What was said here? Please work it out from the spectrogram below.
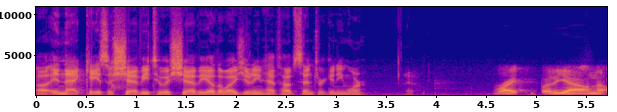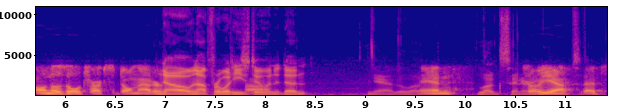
uh, in that case, a Chevy to a Chevy. Otherwise, you don't even have hub centric anymore. Right, but yeah, on the, on those old trucks, it don't matter. No, not for what he's Um, doing. It doesn't. Yeah, the lug, And lug center. so yeah, so. that's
